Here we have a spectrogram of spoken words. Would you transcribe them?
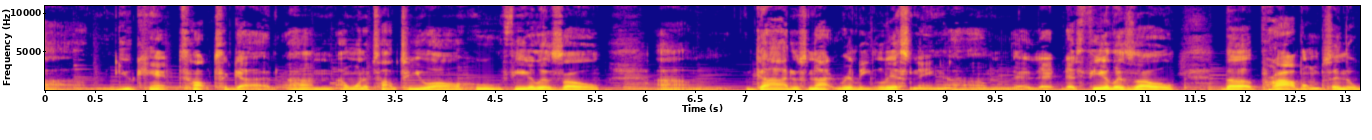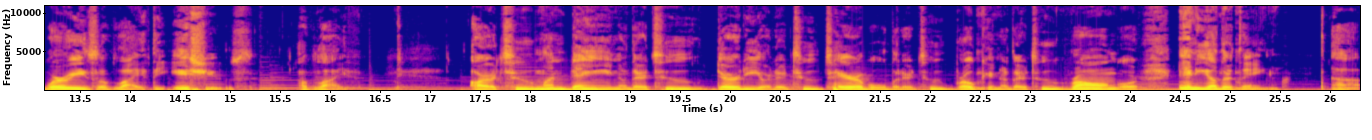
um, you can't talk to God. Um, I want to talk to you all who feel as though um, God is not really listening, um, that, that feel as though the problems and the worries of life, the issues of life, are too mundane or they're too dirty or they're too terrible or they're too broken or they're too wrong or any other thing uh,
